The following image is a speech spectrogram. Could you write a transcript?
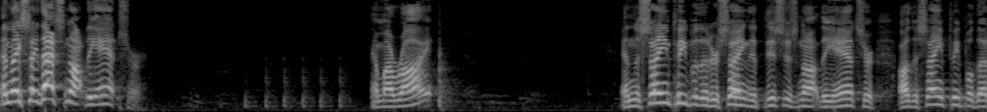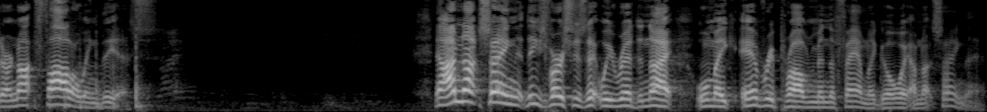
and they say that's not the answer. Am I right? And the same people that are saying that this is not the answer are the same people that are not following this. Now, I'm not saying that these verses that we read tonight will make every problem in the family go away. I'm not saying that.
